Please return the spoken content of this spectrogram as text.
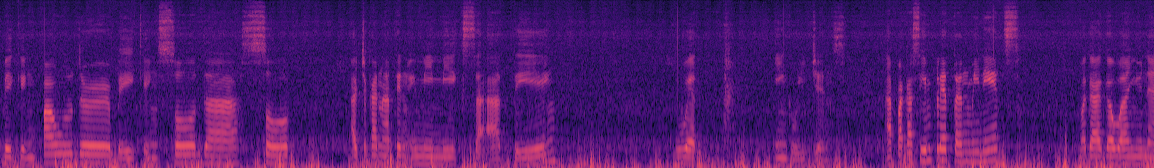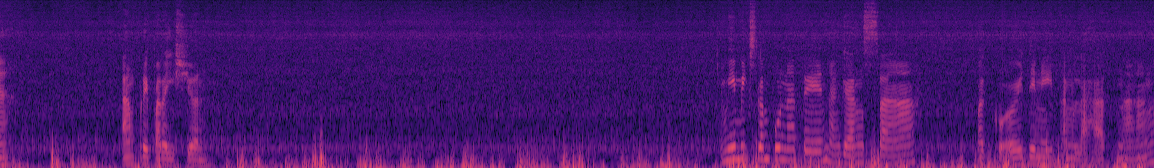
baking powder, baking soda, salt, at saka natin imimix sa ating wet ingredients. Napakasimple, 10 minutes, magagawa nyo na ang preparation. Imimix lang po natin hanggang sa mag-coordinate ang lahat ng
